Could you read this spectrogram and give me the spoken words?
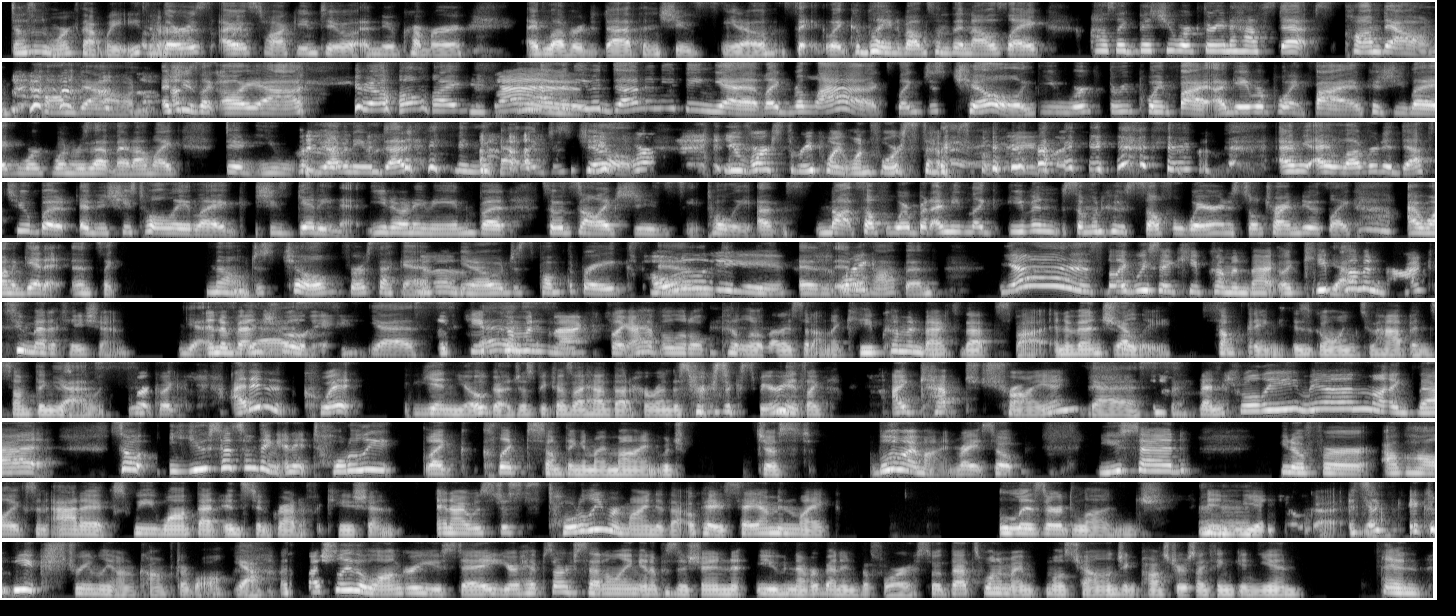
doesn't work that way either. There's, I was talking to a newcomer I love her to death. And she's, you know, say, like complaining about something. I was like, I was like, bitch, you work three and a half steps. Calm down. Calm down. And she's like, oh yeah. you know, like yes. you haven't even done anything yet. Like relax, like just chill. You worked 3.5. I gave her 0.5 because she like worked one resentment. I'm like, dude, you you haven't even done anything yet. Like just chill. You've worked, you've worked 3.14 steps. Okay? I mean, I love her to death too, but and she's totally like she's getting it. You know what I mean? But so it's not like she's totally uh, not self-aware, but I mean like even someone who's self-aware and is still trying to do it's like I want to get it. And it's like, no, just chill for a second, yeah. you know, just pump the brakes. Totally. And, and it'll happen. Yes. Like we say, keep coming back, like keep yeah. coming back to meditation. Yes. And eventually, yes. yes like keep yes. coming back. It's like I have a little pillow that I sit on, like keep coming back to that spot. And eventually yep. something is going to happen. Something is going to work. Like I didn't quit yin yoga just because I had that horrendous first experience. like I kept trying. Yes. Eventually, man, like that. So you said something and it totally like clicked something in my mind, which just blew my mind, right? So you said, you know, for alcoholics and addicts, we want that instant gratification. And I was just totally reminded that, okay, say I'm in like lizard lunge in Mhm. yin yoga. It's Yeah. like it could be extremely uncomfortable. Yeah. Especially the longer you stay, your hips are settling in a position you've never been in before. So that's one of my most challenging postures, I think, in yin. And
